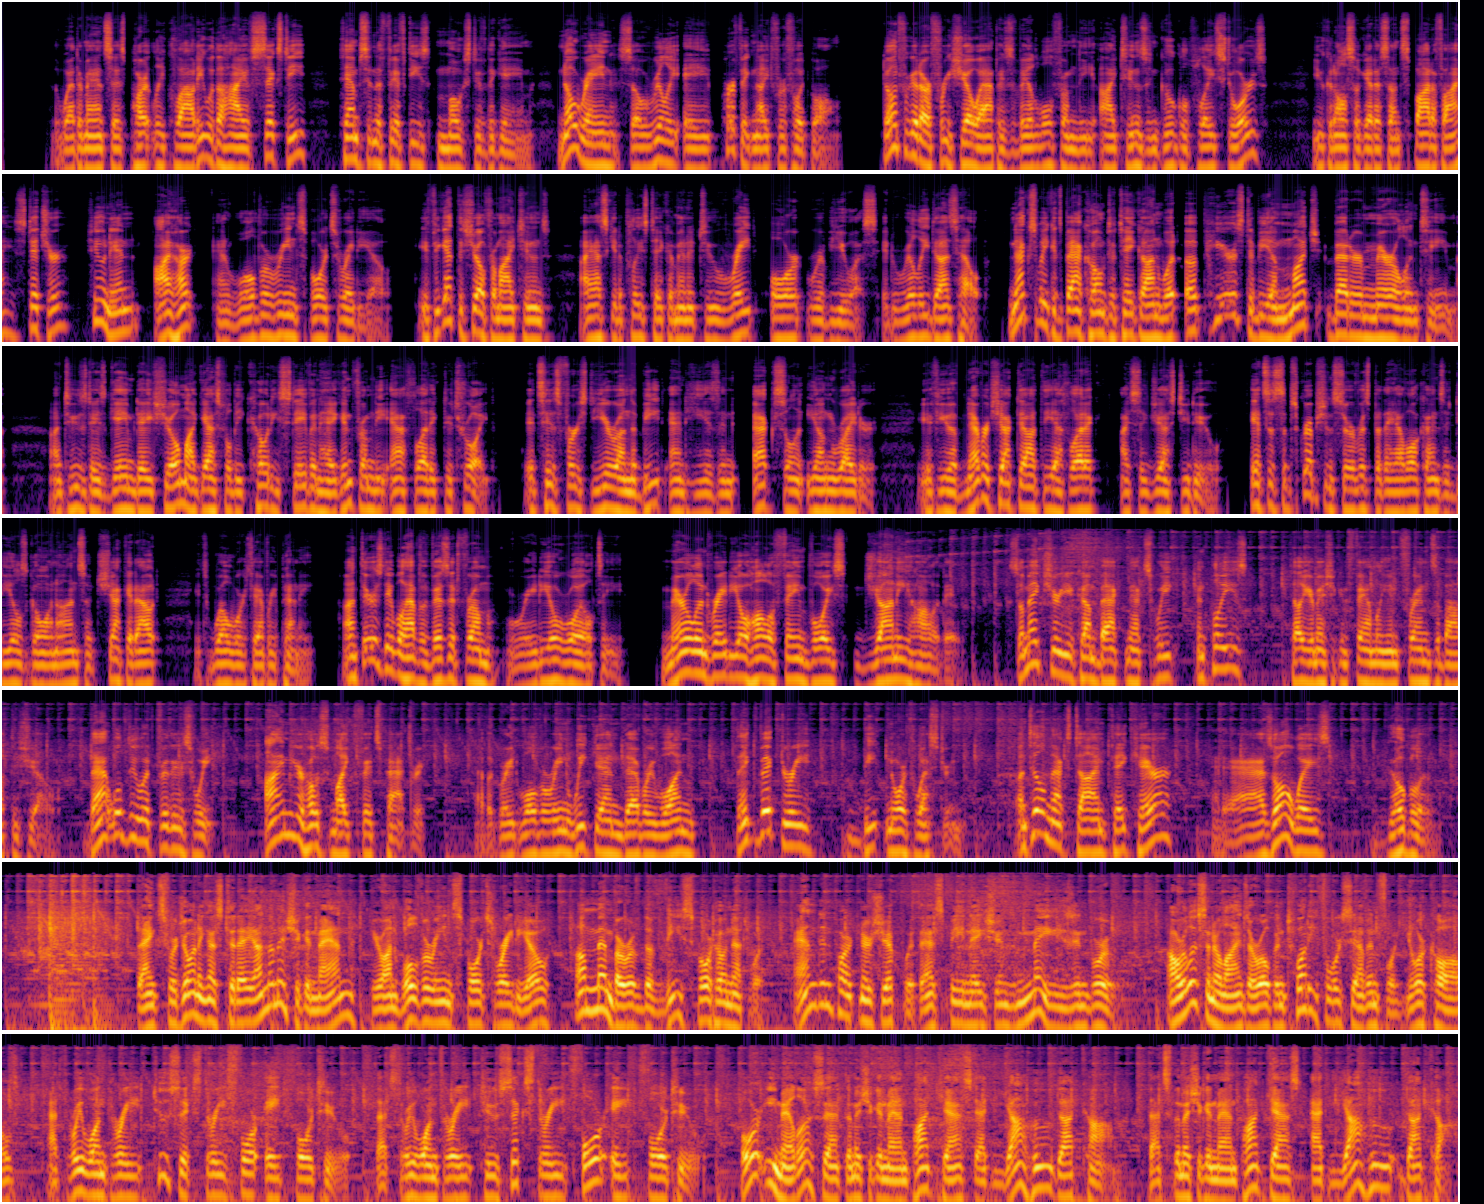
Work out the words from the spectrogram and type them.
The weatherman says partly cloudy with a high of 60, temps in the 50s most of the game. No rain, so really a perfect night for football. Don't forget our free show app is available from the iTunes and Google Play stores. You can also get us on Spotify, Stitcher, TuneIn, iHeart, and Wolverine Sports Radio. If you get the show from iTunes, I ask you to please take a minute to rate or review us. It really does help. Next week, it's back home to take on what appears to be a much better Maryland team. On Tuesday's Game Day show, my guest will be Cody Stavenhagen from the Athletic Detroit. It's his first year on the beat, and he is an excellent young writer. If you have never checked out The Athletic, I suggest you do. It's a subscription service, but they have all kinds of deals going on, so check it out. It's well worth every penny. On Thursday, we'll have a visit from Radio Royalty, Maryland Radio Hall of Fame voice Johnny Holliday. So make sure you come back next week, and please tell your Michigan family and friends about the show. That will do it for this week. I'm your host, Mike Fitzpatrick. Have a great Wolverine weekend, everyone. Think victory, beat Northwestern. Until next time, take care, and as always, go blue. Thanks for joining us today on The Michigan Man, here on Wolverine Sports Radio, a member of the V Sporto Network and in partnership with SB Nation's Maize and Brew. Our listener lines are open 24 7 for your calls at 313 263 4842. That's 313 263 4842. Or email us at the Michigan Man Podcast at yahoo.com. That's the Michigan Man Podcast at yahoo.com.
